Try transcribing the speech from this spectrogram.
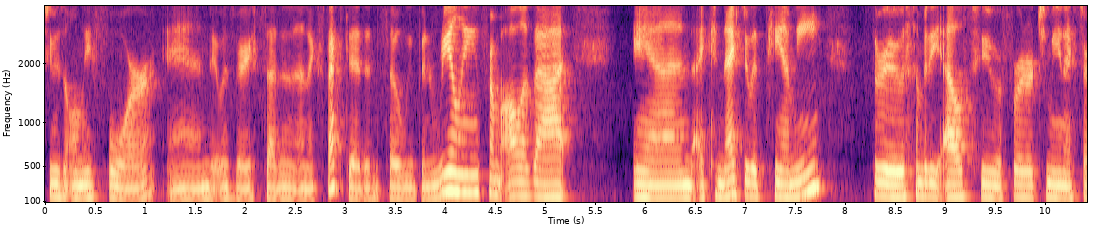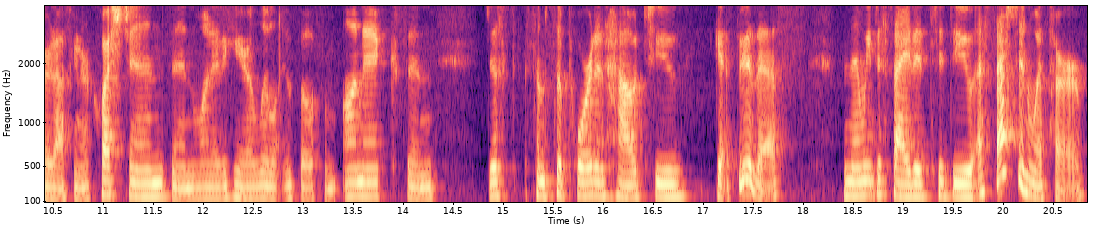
She was only four, and it was very sudden and unexpected. And so we've been reeling from all of that. And I connected with Tami through somebody else who referred her to me and I started asking her questions and wanted to hear a little info from Onyx and just some support and how to get through this. And then we decided to do a session with her.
